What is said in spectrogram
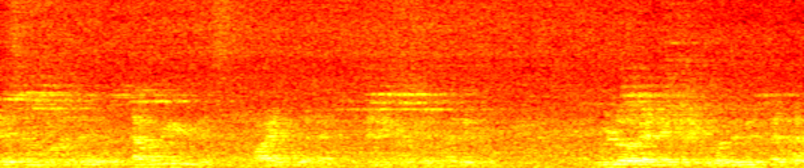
பேசும்பொழுது தமிழில் பேசும் வாய்ப்பு எனக்கு கிடைக்கிறது உள்ளூர் எல்லைகளுக்கு ஒரு விருத்தத்தை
